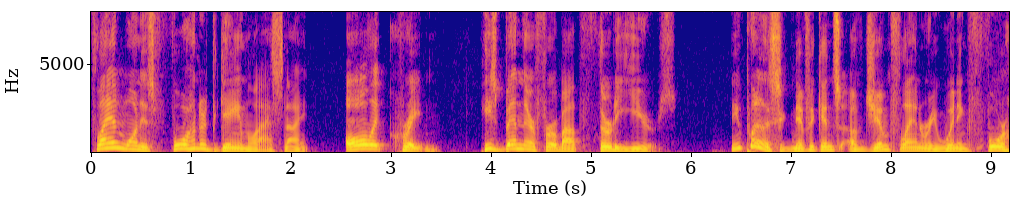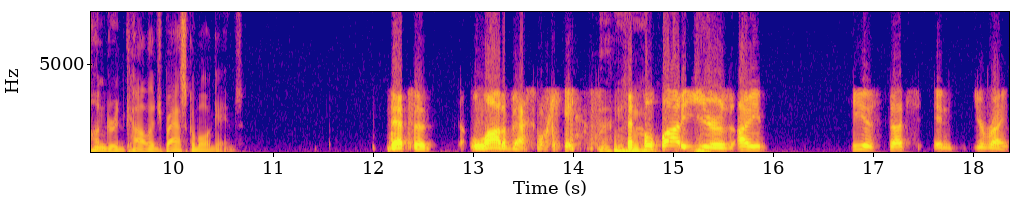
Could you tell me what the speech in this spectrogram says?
Flan won his 400th game last night, all at Creighton. He's been there for about 30 years. You put in the significance of Jim Flanery winning 400 college basketball games. That's a lot of basketball games, in a lot of years. I mean, he is such, and you're right.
